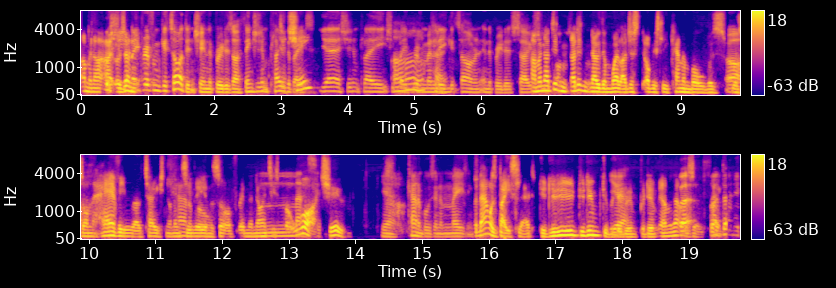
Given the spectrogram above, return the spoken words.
I mean, I, I Well, she was played only rhythm guitar, didn't she? In the Breeders, I think she didn't play Did the she? bass. Yeah, she didn't play. She played Oh, rhythm and lead guitar in, in the Breeders. So I mean, I didn't, I didn't know them well. I just obviously Cannonball was was Oh, on ah. heavy rotation on MTV in the sort of in the nineties. But what a tune! Yeah, Cannibal's an amazing. But that was bass led. Yeah. I mean, that But was a I don't know if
